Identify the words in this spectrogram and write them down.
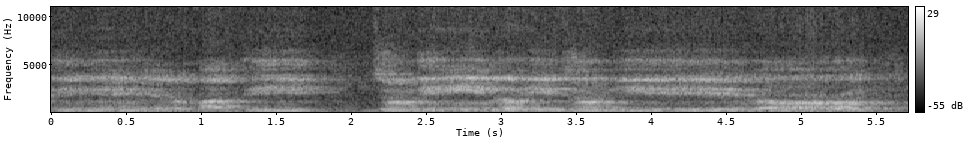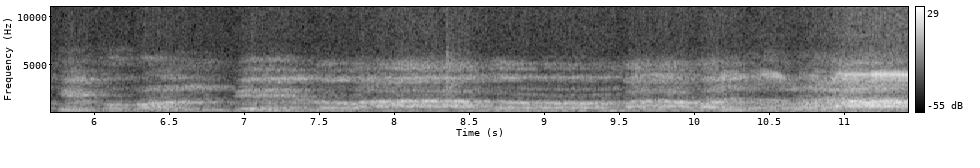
দিনের 아.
